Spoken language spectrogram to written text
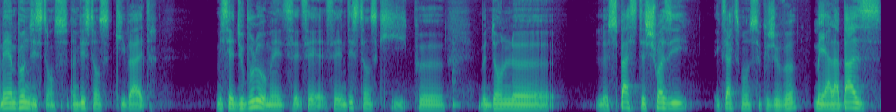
mais une bonne distance. Une distance qui va être. Mais c'est du boulot, mais c'est- une distance qui peut me donner le, l'espace de choisir exactement ce que je veux. Mais à la base,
